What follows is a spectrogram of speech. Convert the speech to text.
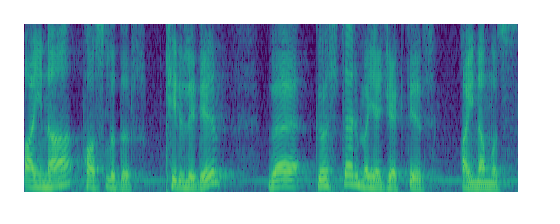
ayna paslıdır, kirlidir ve göstermeyecektir aynamız.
